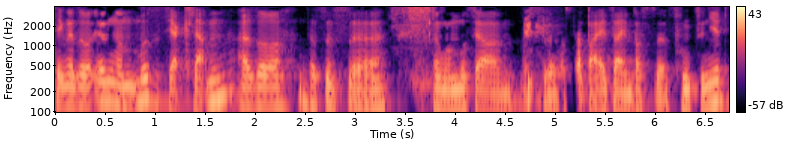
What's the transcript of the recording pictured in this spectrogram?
denke mir so, irgendwann muss es ja klappen. Also das ist, äh, irgendwann muss ja was, äh, was dabei sein, was äh, funktioniert.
